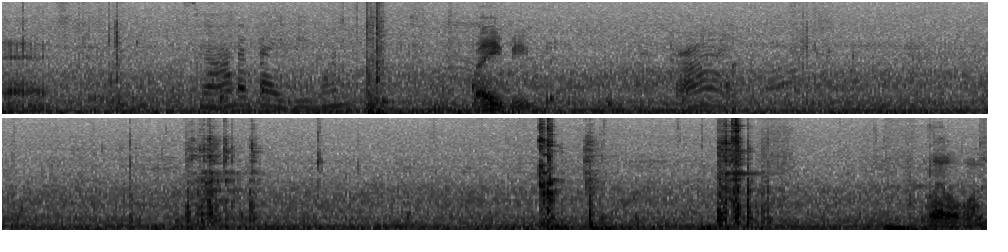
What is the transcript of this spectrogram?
Nah, It's not a baby one. baby, but That's right. Little one.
